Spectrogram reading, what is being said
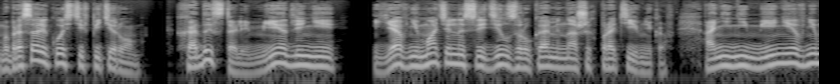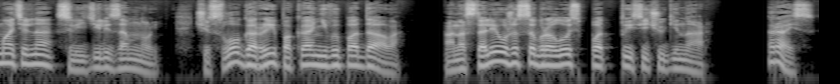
мы бросали кости в пятером. Ходы стали медленнее, я внимательно следил за руками наших противников. Они не менее внимательно следили за мной. Число горы пока не выпадало, а на столе уже собралось под тысячу гинар. «Райс,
